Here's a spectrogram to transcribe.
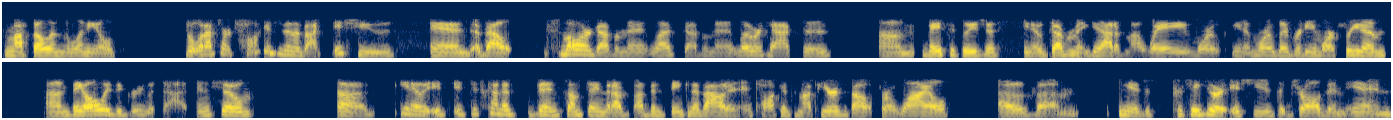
from my fellow millennials. But when I start talking to them about issues and about smaller government, less government, lower taxes, um, basically just you know government get out of my way, more you know more liberty, more freedom. Um, they always agree with that, and so uh, you know it, it's just kind of been something that I've I've been thinking about and, and talking to my peers about for a while. Of um, you know just particular issues that draw them in.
